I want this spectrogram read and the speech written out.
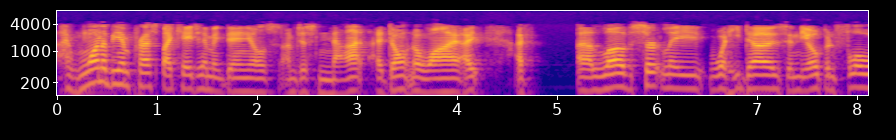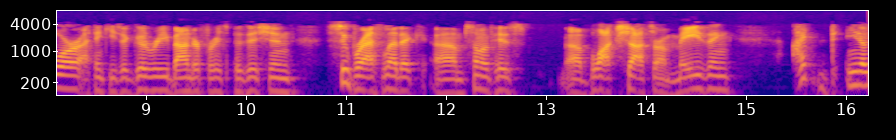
I want to be impressed by KJ McDaniels. I'm just not. I don't know why. I I I love certainly what he does in the open floor. I think he's a good rebounder for his position. Super athletic. Um, some of his uh, block shots are amazing. I, you know,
